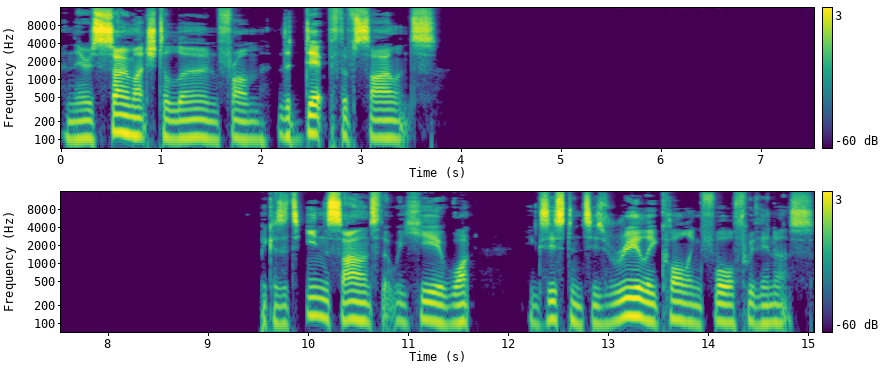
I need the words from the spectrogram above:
And there is so much to learn from the depth of silence. Because it's in silence that we hear what existence is really calling forth within us.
